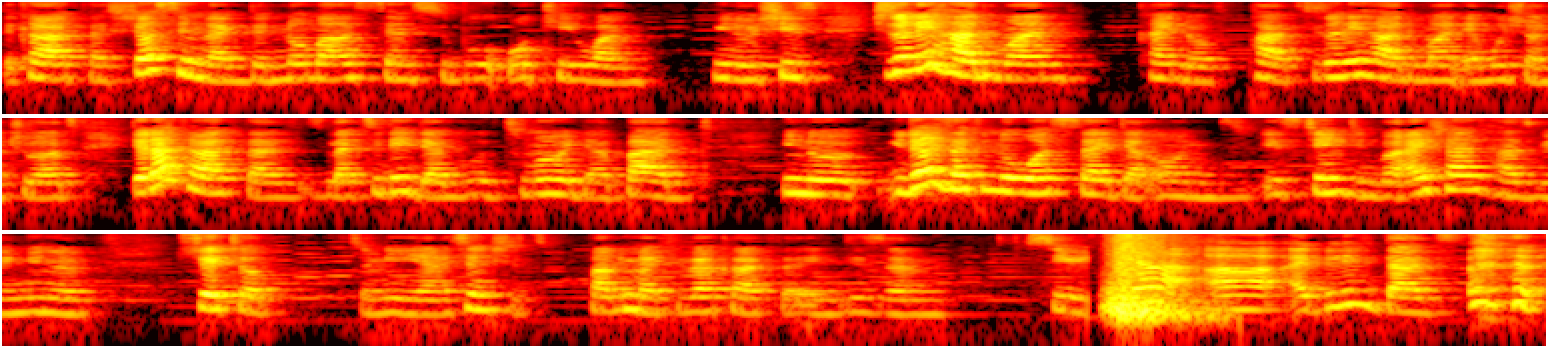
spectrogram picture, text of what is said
the characters, she just seemed like the normal, sensible, okay one you know she's she's only had one kind of part. He's only had one emotion throughout. The other characters like today they're good tomorrow they're bad. You know you don't exactly know what side they're on. It's changing but aisha has been you know straight up to me. I think she's probably my favorite character in this um series. Yeah uh i believe that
